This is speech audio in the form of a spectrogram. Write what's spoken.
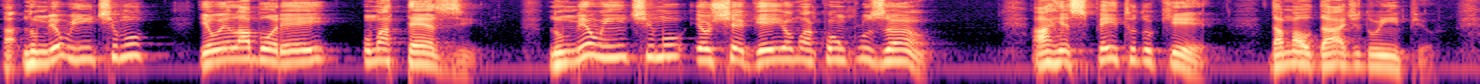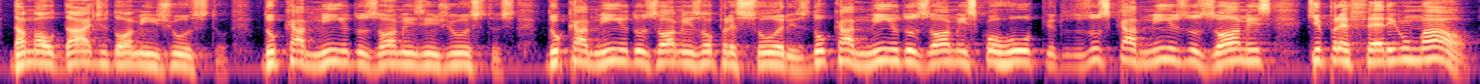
Ah, no meu íntimo, eu elaborei uma tese. No meu íntimo, eu cheguei a uma conclusão. A respeito do que? Da maldade do ímpio, da maldade do homem injusto, do caminho dos homens injustos, do caminho dos homens opressores, do caminho dos homens corruptos, dos caminhos dos homens que preferem o mal.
